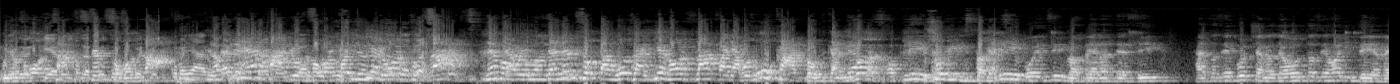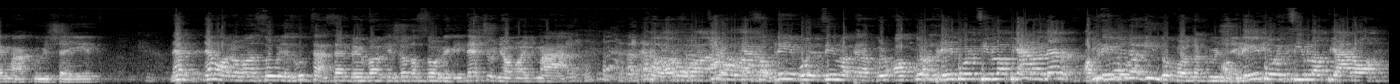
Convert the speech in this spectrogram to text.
hogy az arcát nem szabad látni. De elhányodva van, hogy ilyen arcot látsz. Nem arról de nem szoktál hozzá egy ilyen arc látványához okádnod kell, igaz? A. Playboy címlapjára teszik. Hát azért bocsánat, de ott azért hagyj ítélje meg már külsejét. Nem, nem arról van szó, hogy az utcán szemben valaki és oda szól neki, de csúnya vagy már. Hát nem arról van, arról van a Playboy címlapjára, akkor, akkor A Playboy címlapjára nem, a Playboy, indokolt a a. Playboy címlapjára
